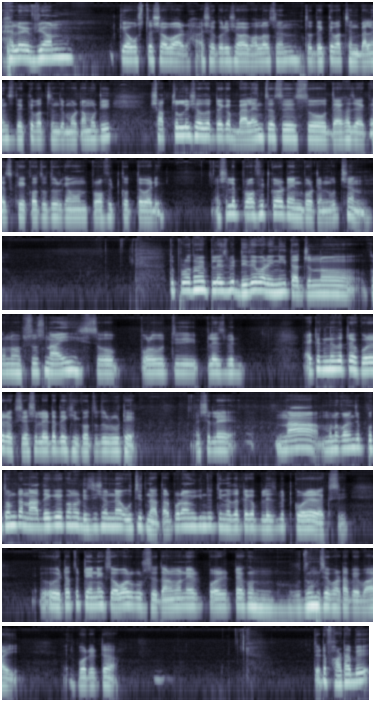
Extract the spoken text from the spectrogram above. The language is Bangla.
হ্যালো এভরিওয়ান কী অবস্থা সবার? আশা করি সবাই ভালো আছেন। তো দেখতে পাচ্ছেন ব্যালেন্স দেখতে পাচ্ছেন যে মোটামুটি সাতচল্লিশ হাজার টাকা ব্যালেন্স আছে। সো দেখা যাক আজকে কত দূর কেমন প্রফিট করতে পারি। আসলে প্রফিট করাটা ইম্পর্টেন্ট বুঝছেন? তো প্রথমে প্লেসবেট দিতে পারিনি, তার জন্য কোনো আফসোস নাই। সো পরবর্তী প্লেসবেট একটা তিন হাজার টাকা করে রাখছি। আসলে এটা দেখি কত দূর উঠে। আসলে না, মনে করেন যে প্রথমটা না দেখে কোনো ডিসিশন নেওয়া উচিত না। তারপরে আমি কিন্তু তিন হাজার টাকা প্লেসবেট করে রাখছি। ও, এটা তো টেন এক্স ওভার করছে, তার মানে এর পরেরটা এখন হুধুমসে ফাটাবে, ভাই। এর পরেরটা তো এটা ফাটাবে।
